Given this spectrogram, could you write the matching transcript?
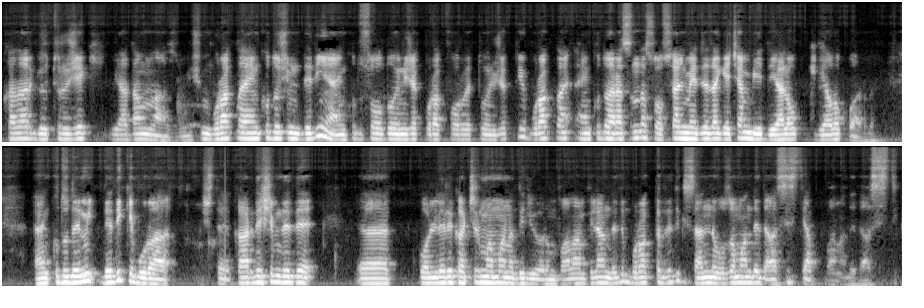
kadar götürecek bir adam lazım. Şimdi Burak'la Enkudu şimdi dedin ya Enkudu solda oynayacak, Burak forvette oynayacak diye. Burak'la Enkudu arasında sosyal medyada geçen bir diyalog diyalog vardı. Enkudu demek dedi ki Burak işte kardeşim dedi e, golleri kaçırmamanı diliyorum falan filan dedi. Burak da dedi ki sen de o zaman dedi asist yap bana dedi. Asistlik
